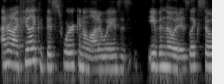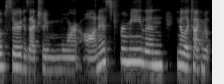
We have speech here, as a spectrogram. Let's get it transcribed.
I don't know. I feel like this work in a lot of ways is, even though it is like so absurd, is actually more honest for me than, you know, like talking about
